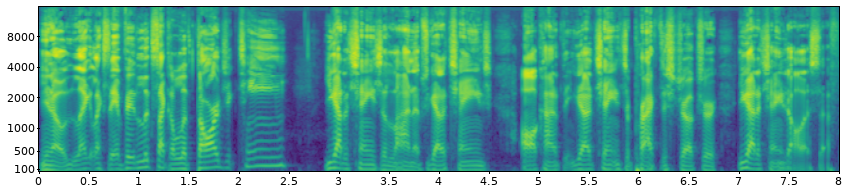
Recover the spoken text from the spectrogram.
You know, like like I if it looks like a lethargic team, you got to change the lineups. You got to change all kind of things. You got to change the practice structure. You got to change all that stuff.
